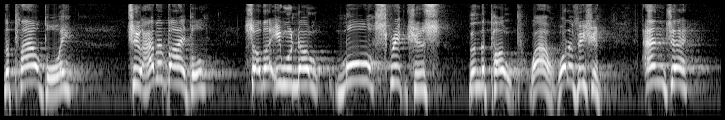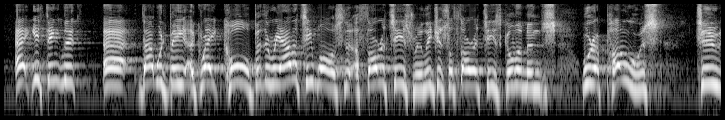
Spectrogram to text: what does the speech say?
the plowboy, to have a Bible so that he will know more scriptures than the Pope. Wow, what a vision. And uh, uh, you'd think that uh, that would be a great call, but the reality was that authorities, religious authorities, governments were opposed to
